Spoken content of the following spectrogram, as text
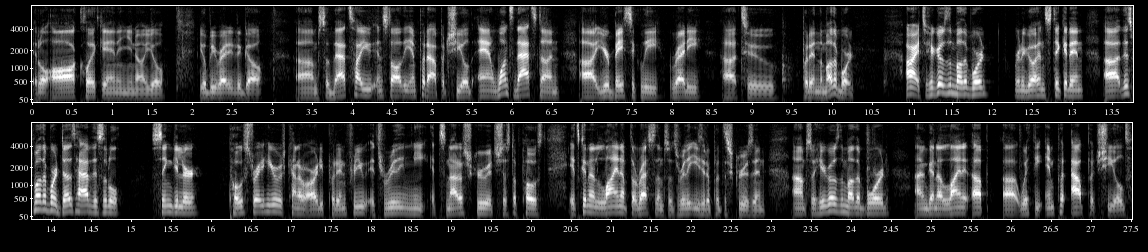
It'll all click in, and you know you'll you'll be ready to go. Um, so that's how you install the input-output shield. And once that's done, uh, you're basically ready uh, to put in the motherboard. All right, so here goes the motherboard. We're going to go ahead and stick it in. Uh, this motherboard does have this little singular post right here, which kind of already put in for you. It's really neat. It's not a screw, it's just a post. It's going to line up the rest of them, so it's really easy to put the screws in. Um, so here goes the motherboard. I'm going to line it up uh, with the input-output shield.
